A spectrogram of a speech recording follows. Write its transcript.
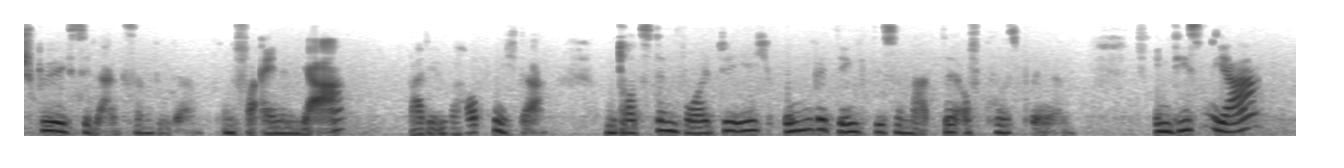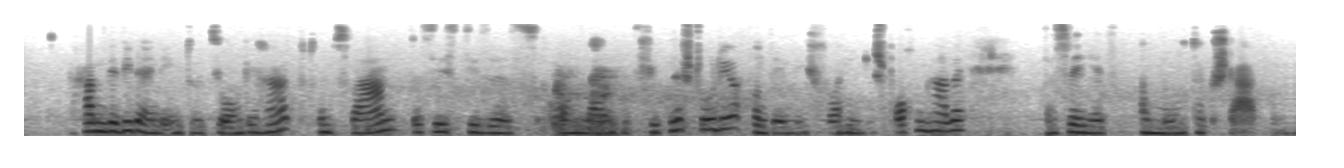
spüre ich sie langsam wieder. Und vor einem Jahr war die überhaupt nicht da. Und trotzdem wollte ich unbedingt diese Matte auf Kurs bringen. In diesem Jahr haben wir wieder eine Intuition gehabt. Und zwar, das ist dieses Online-Fitnessstudio, von dem ich vorhin gesprochen habe, dass wir jetzt am Montag starten.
